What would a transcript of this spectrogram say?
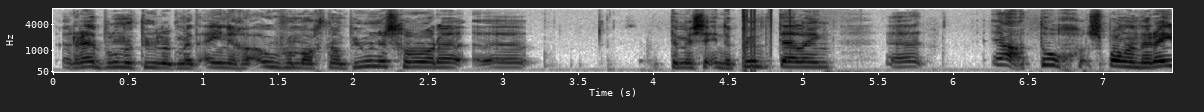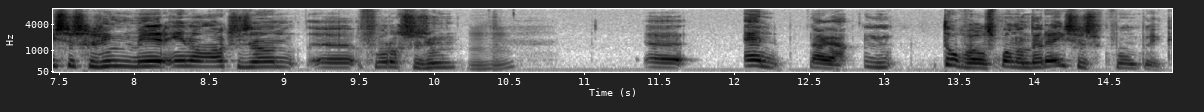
Red Bull natuurlijk met enige overmacht kampioen is geworden, eh, tenminste in de puntentelling, eh, ja, toch spannende races gezien. Meer inhaalacties dan eh, vorig seizoen. Mhm. Eh, en, nou ja, toch wel spannende races, vond ik.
